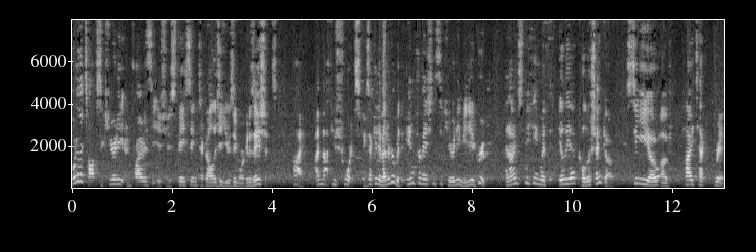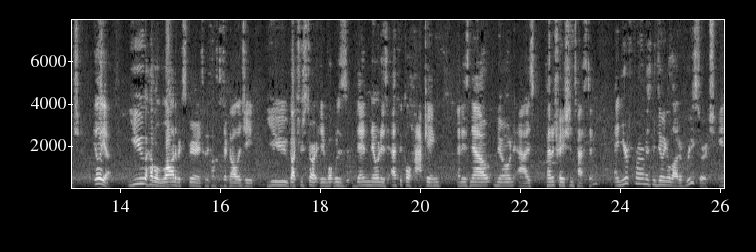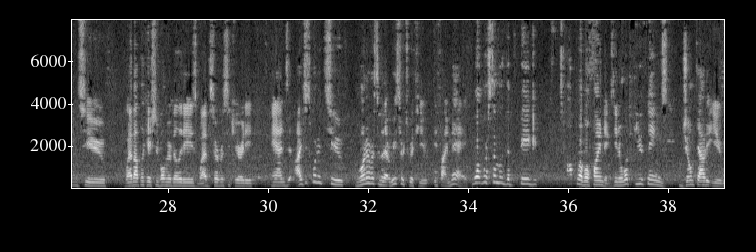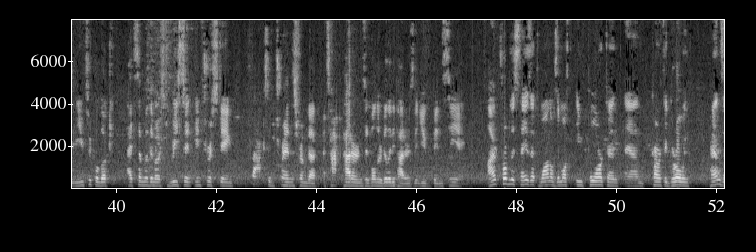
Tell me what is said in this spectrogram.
what are the top security and privacy issues facing technology using organizations? Hi, I'm Matthew Schwartz, Executive Editor with Information Security Media Group, and I'm speaking with Ilya Kolochenko, CEO of High Tech Bridge. Ilya, you have a lot of experience when it comes to technology. You got your start in what was then known as ethical hacking and is now known as penetration testing. And your firm has been doing a lot of research into web application vulnerabilities, web server security, and I just wanted to run over some of that research with you, if I may. What were some of the big top level findings? You know, what few things jumped out at you when you took a look at some of the most recent interesting facts and trends from the attack patterns and vulnerability patterns that you've been seeing? I'd probably say that one of the most important and currently growing trends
